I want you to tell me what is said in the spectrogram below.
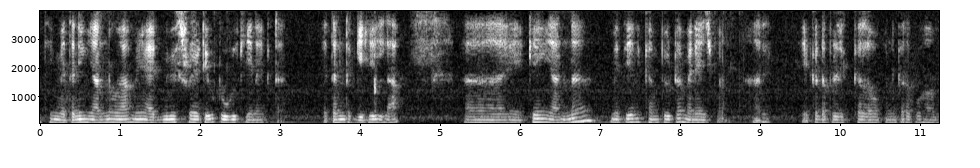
ඉතින් මෙතනින් යන්නවා මේ ඇඩමිනිස්ට්‍රේටව් ටූල් කියන එකට. එතන්ට ගිහිල්ලා ඒකෙන් යන්න මෙතියන කම්පියුට මැනේජ්මන් හරි. ඒක ඩපලික් කල ඕපන් කරපු හාම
